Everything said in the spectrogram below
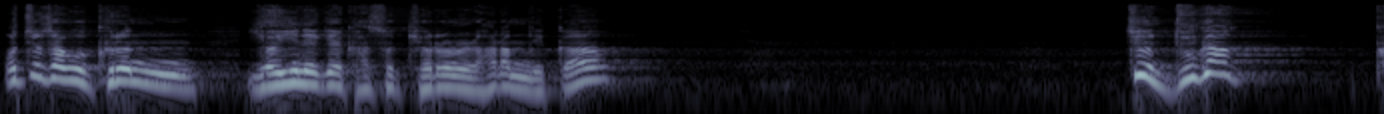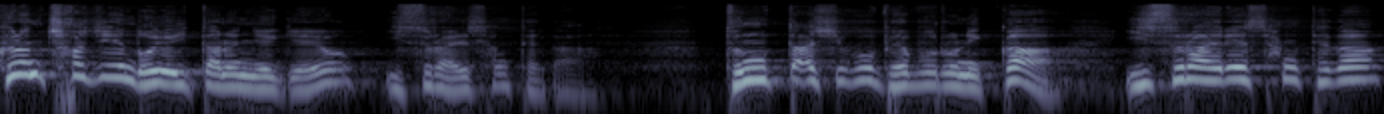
어쩌자고 그런 여인에게 가서 결혼을 하랍니까? 지금 누가 그런 처지에 놓여 있다는 얘기예요? 이스라엘 상태가. 등 따시고 배부르니까 이스라엘의 상태가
